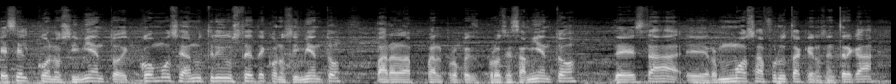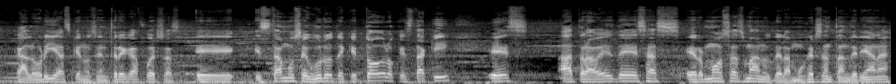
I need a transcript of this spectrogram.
Es el conocimiento de cómo se ha nutrido usted de conocimiento para, el procesamiento de esta hermosa fruta que nos entrega calorías, que nos entrega fuerzas. Eh, estamos seguros de que todo lo que está aquí es a través de esas hermosas manos de la mujer santanderiana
